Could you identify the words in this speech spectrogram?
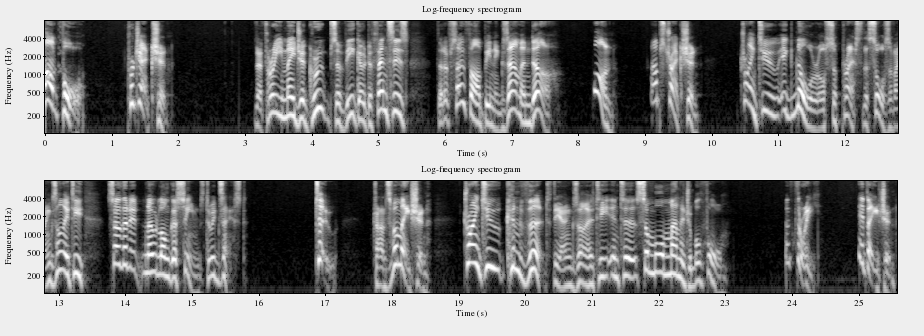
Part 4 Projection. The three major groups of ego defenses that have so far been examined are 1. Abstraction. Trying to ignore or suppress the source of anxiety so that it no longer seems to exist. 2. Transformation. Trying to convert the anxiety into some more manageable form. And 3. Evasion.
